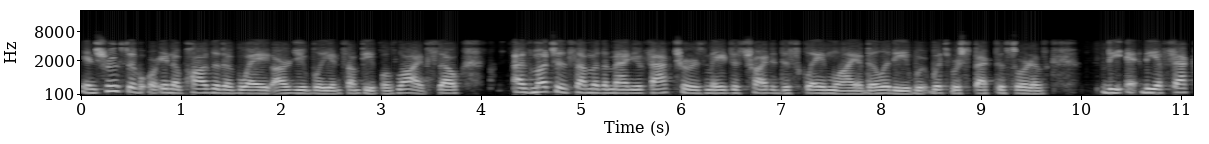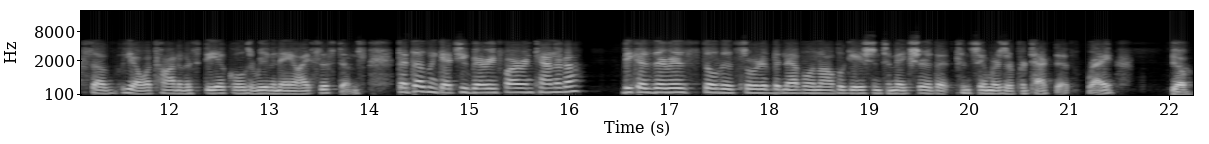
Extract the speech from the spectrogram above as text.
intrusive, or in a positive way, arguably, in some people's lives. So as much as some of the manufacturers may just try to disclaim liability w- with respect to sort of the the effects of you know autonomous vehicles or even AI systems. That doesn't get you very far in Canada because there is still this sort of benevolent obligation to make sure that consumers are protected, right? Yep.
